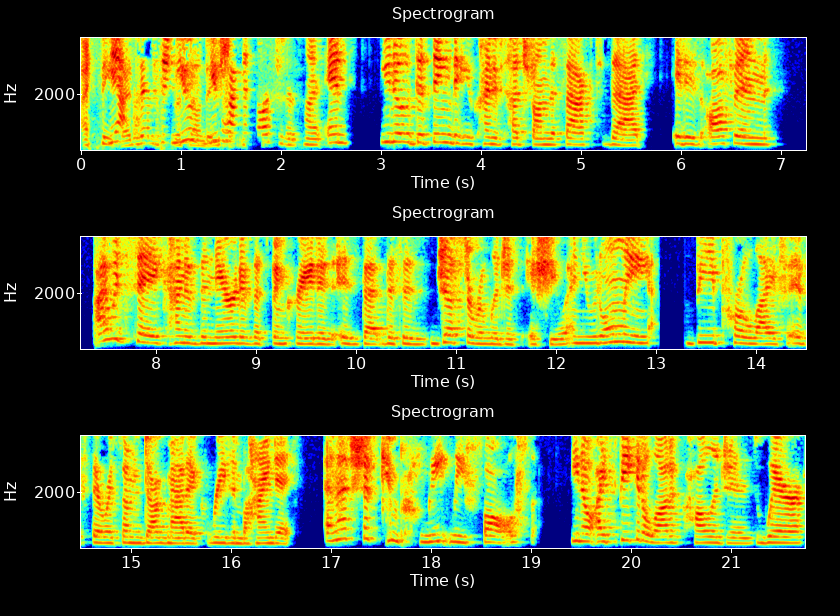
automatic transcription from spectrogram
I think yeah, that's then, the you, foundation. you have to talk to this one. And, you know, the thing that you kind of touched on, the fact that it is often, I would say, kind of the narrative that's been created is that this is just a religious issue and you would only be pro life if there was some dogmatic reason behind it. And that's just completely false. You know, I speak at a lot of colleges where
